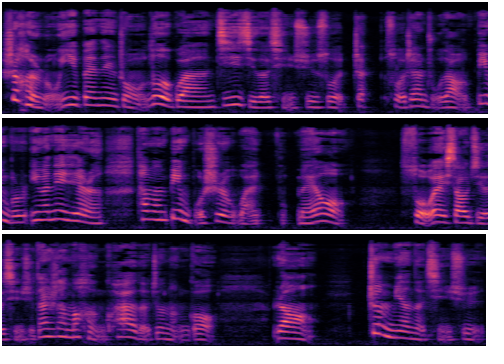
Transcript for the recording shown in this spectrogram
是很容易被那种乐观积极的情绪所占所占主导，并不是因为那些人，他们并不是完没有所谓消极的情绪，但是他们很快的就能够让正面的情绪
